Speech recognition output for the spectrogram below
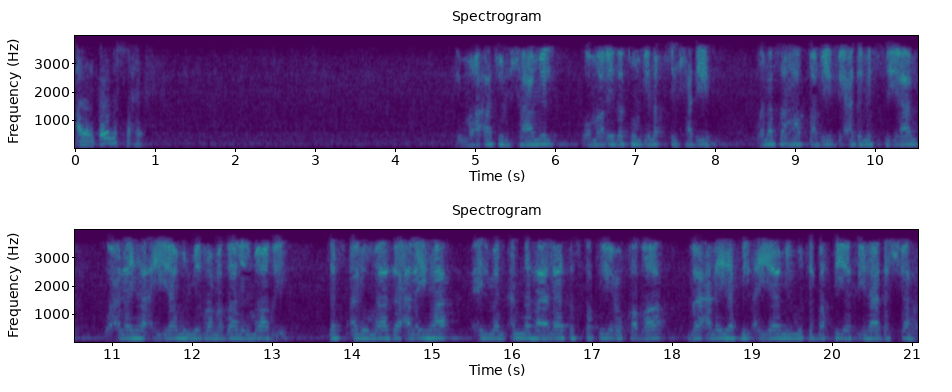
على القول الصحيح. امرأة حامل ومريضة بنقص الحديد. ونصح الطبيب بعدم الصيام وعليها أيام من رمضان الماضي. تسأل ماذا عليها؟ علما أنها لا تستطيع قضاء ما عليها في الأيام المتبقية في هذا الشهر.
